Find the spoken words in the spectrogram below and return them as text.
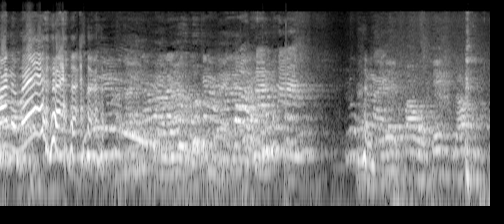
ว่าหนูแม่ได้เป่าเค้กเนาะมันได้ข้างหน้าเนาะไปยังเอาห้องแบบสดๆเลยดิเนาะ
